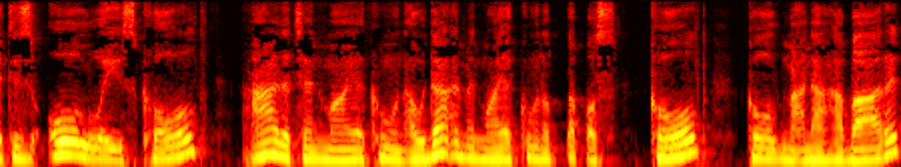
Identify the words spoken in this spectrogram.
it is always cold. عادة ما يكون أو دائما ما يكون الطقس cold. Cold معناها بارد.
